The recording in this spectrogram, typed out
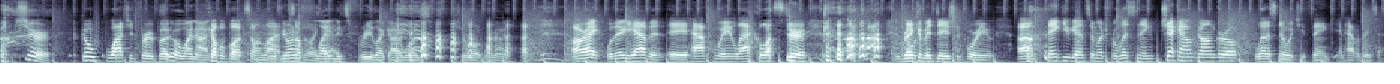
sure go watch it for a Sure. Why not? couple bucks online if you're or on a something like flight and it's free, like I was, sure. Why not? all right well there you have it a halfway lackluster recommendation for you um, thank you again so much for listening check out gone girl let us know what you think and have a great time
